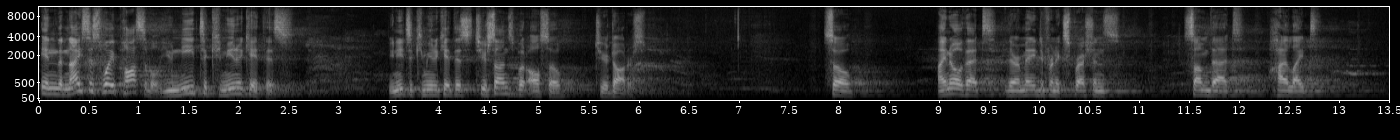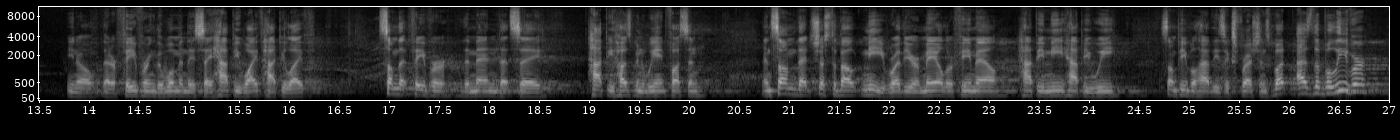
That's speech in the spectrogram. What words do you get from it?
in the nicest way possible, you need to communicate this. You need to communicate this to your sons, but also to your daughters. So, I know that there are many different expressions, some that highlight, you know, that are favoring the woman. They say, happy wife, happy life. Some that favor the men that say, happy husband, we ain't fussing. And some that's just about me, whether you're male or female, happy me, happy we. Some people have these expressions. But as the believer,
